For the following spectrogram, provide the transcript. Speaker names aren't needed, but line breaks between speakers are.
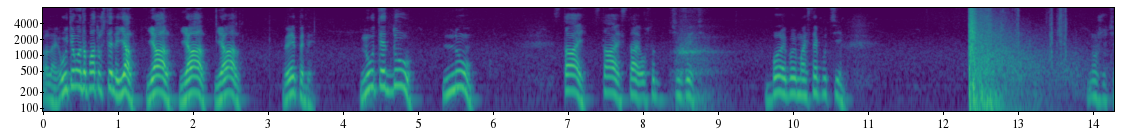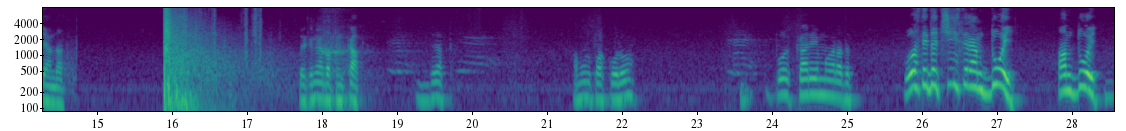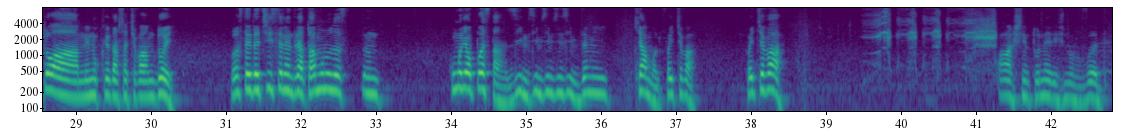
ăla e. Uite mă de 4 stele, ia-l, ia-l, ia-l, ia-l. Repede. Nu te du, nu. Stai, stai, stai, 150. Băi, băi, mai stai puțin. Nu știu ce i-am dat. Sper că nu i-am dat în cap. În dreapta. Am unul pe acolo. Bă, care e mă ăla de... Ăsta-i de 5 stele, am 2! Am 2! Doamne, nu cred așa ceva, am 2! Ăsta-i de 5 stele în dreapta, am unul de... În... Cum îl iau pe ăsta? Zim, zim, zim, zim, zim, dă-mi... Cheamă-l, fă ceva. fă ceva! Ah, și întuneric și nu văd.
